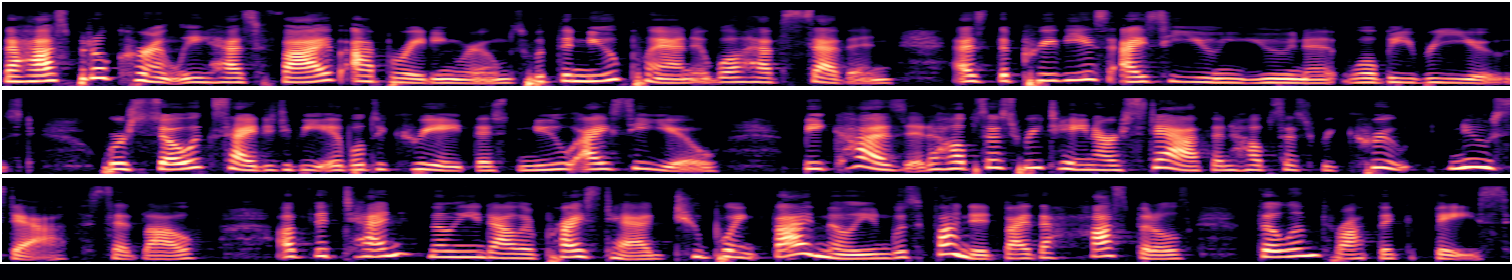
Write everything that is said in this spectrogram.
The hospital currently has five operating rooms. With the new plan, it will have seven, as the previous ICU unit will be reused. We're so excited to be able to create this new ICU because it helps us retain our staff and helps us recruit new staff, said Lauf. Of the $10 million price tag, 2.5 million was funded by the hospital's philanthropic base.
